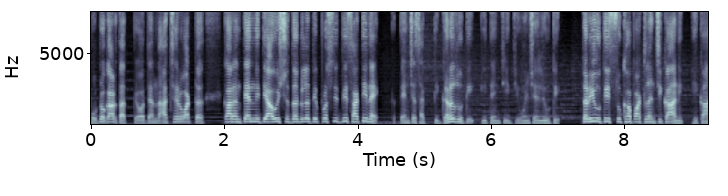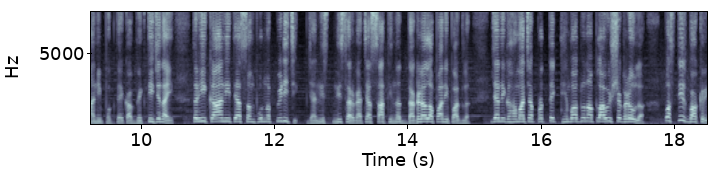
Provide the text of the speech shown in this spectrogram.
फोटो काढतात तेव्हा त्यांना आश्चर्य वाटतं. कारण त्यांनी ते आयुष्य जगलं ते प्रसिद्धीसाठी नाही. तर त्यांच्यासाठी ती गरज होती की त्यांची जीवनशैली होती. तर ही होती सुखा पाटलांची कहाणी. ही कहाणी फक्त एका व्यक्तीची नाही तर ही कहाणी त्या संपूर्ण पिढीची ज्यांनी निसर्गाच्या साथीनं दगडाला पाणी पाजलं ज्यांनी घामाच्या प्रत्येक थेंबातून आपलं आयुष्य घडवलं. पस्तीस भाकरी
